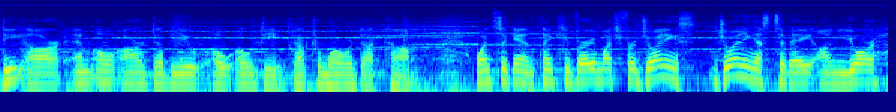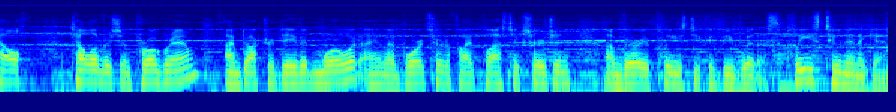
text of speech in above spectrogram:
D R M O R W O O D. drmorwood.com. Once again, thank you very much for joining, joining us today on Your Health television program. I'm Dr. David Morwood. I am a board certified plastic surgeon. I'm very pleased you could be with us. Please tune in again.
